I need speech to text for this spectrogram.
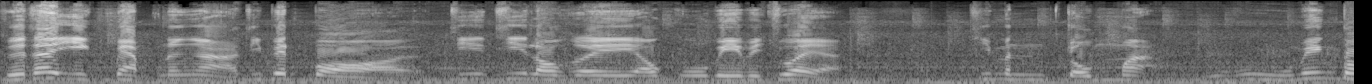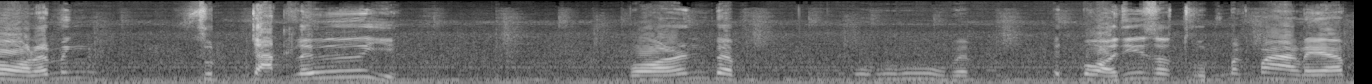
คือถ้าอีกแบบหนึ่งอะ ที่เป็นบ่อที่ที่เราเคยเอาโกเบไปช่วยอะ ที่มันจมอะโอ้โหแม่งบ่อแล้วแม่งสุดจัดเลยบ่อนั้นแบบโอ้โหแบบเป็นบ่อที่สะทุนมากๆเลยครับ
